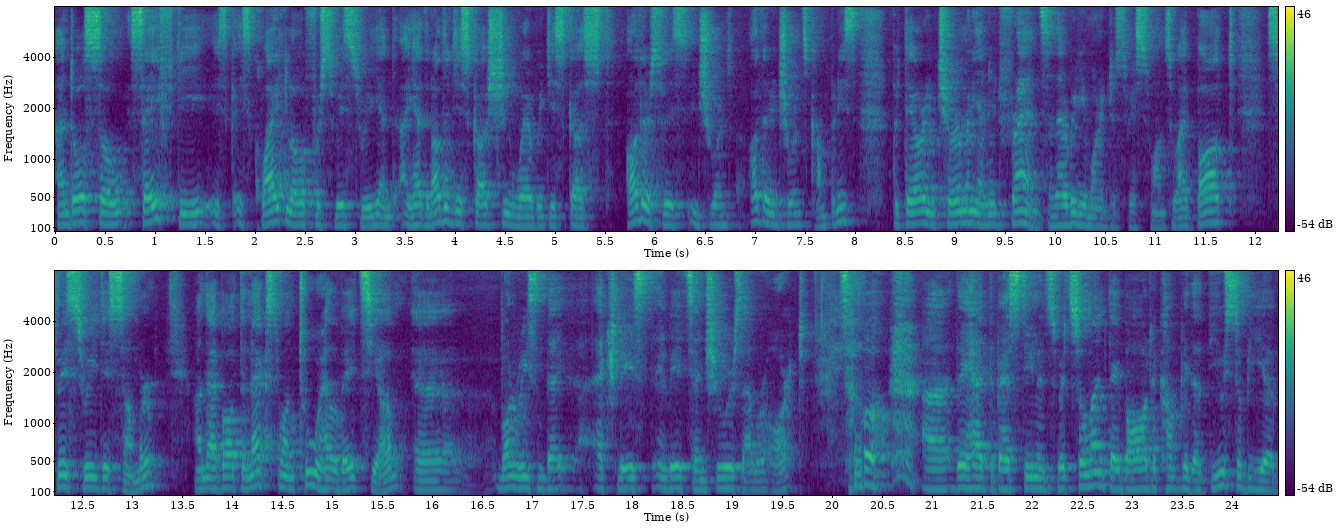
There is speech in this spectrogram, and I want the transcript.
And also safety is, is quite low for Swiss Re. And I had another discussion where we discussed other Swiss insurance, other insurance companies, but they are in Germany and in France. And I really wanted a Swiss one. So I bought Swiss Re this summer and I bought the next one too, Helvetia. Uh, one reason that actually is Helvetia insures our art. So uh, they had the best deal in Switzerland. They bought a company that used to be a,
